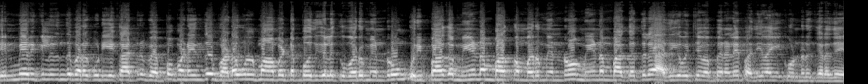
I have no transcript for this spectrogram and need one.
தென்மேற்கிலிருந்து வரக்கூடிய காற்று வெப்பமடைந்து வட உள் மாவட்ட பகுதிகளுக்கு வரும் என்றும் குறிப்பாக மீனம்பாக்கம் வரும் என்றும் மீனம்பாக்கத்தில் அதிகபட்ச வெப்பநிலை பதிவாகி கொண்டிருக்கிறது.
